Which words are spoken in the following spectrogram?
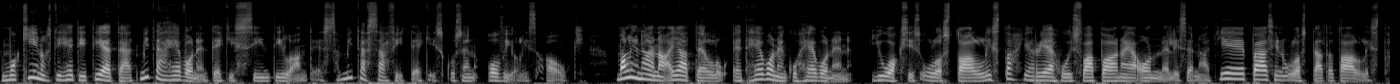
Ja mua kiinnosti heti tietää, että mitä hevonen tekisi siinä tilanteessa, mitä Safi tekisi, kun sen ovi olisi auki. Mä olin aina ajatellut, että hevonen kuin hevonen juoksisi ulos tallista ja riehuisi vapaana ja onnellisena, että jee, pääsin ulos täältä tallista.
